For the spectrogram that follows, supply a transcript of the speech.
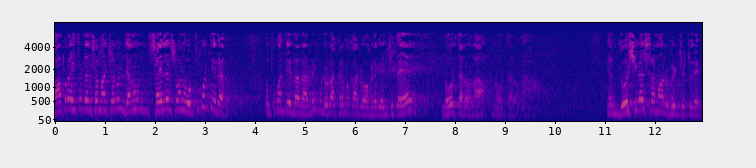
పాపరహితుడైన సమాచారం జనం సైలెన్స్ వల్ల ఒప్పుకొని తీరారు. ఒప్పుకొని తీరినారు ఇప్పుడు అక్రమకారులు ఒకడికి ఎంచితే నోరు తెరవలా నోరు తెరవలా. నేను దోషిగా శ్రమ అనుభవించట్లేదు.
